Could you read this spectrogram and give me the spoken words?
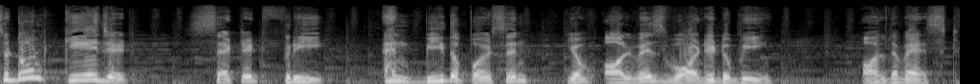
so don't cage it set it free and be the person you've always wanted to be. All the best.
